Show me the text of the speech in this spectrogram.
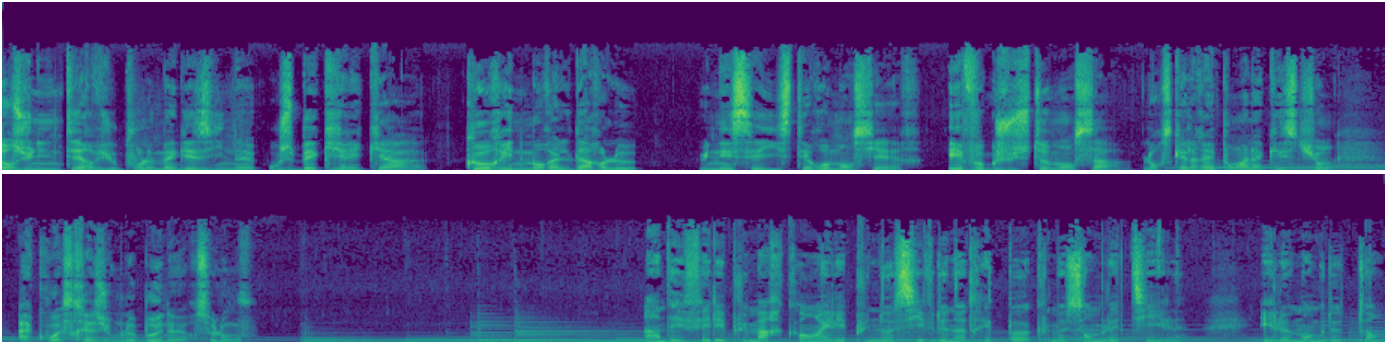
Dans une interview pour le magazine Ouzbek Erika, Corinne Morel-Darleux, une essayiste et romancière, évoque justement ça lorsqu'elle répond à la question À quoi se résume le bonheur selon vous? Un des faits les plus marquants et les plus nocifs de notre époque, me semble-t-il, est le manque de temps.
